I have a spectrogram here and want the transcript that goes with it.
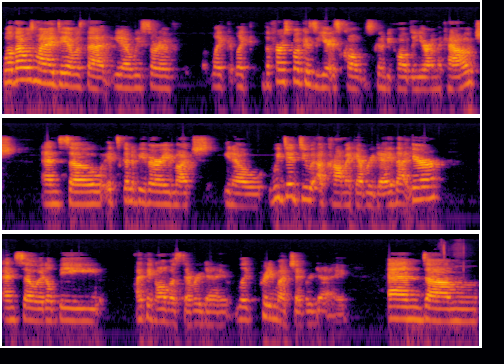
Well, that was my idea. Was that you know we sort of like like the first book is a year is called it's going to be called a year on the couch, and so it's going to be very much you know we did do a comic every day that year, and so it'll be I think almost every day, like pretty much every day, and um,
